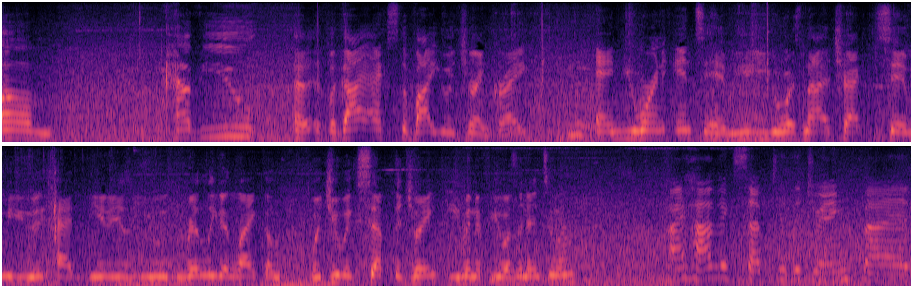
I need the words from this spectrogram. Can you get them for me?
Um, have you, uh, if a guy asked to buy you a drink, right, and you weren't into him, you, you was not attracted to him, you had, you, you really didn't like him, would you accept the drink even if you wasn't into him? I have accepted the drink, but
